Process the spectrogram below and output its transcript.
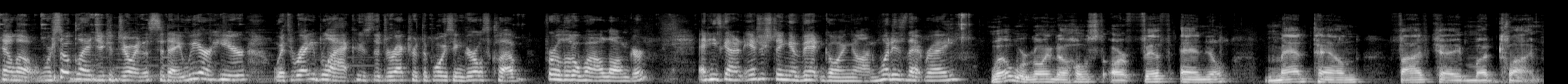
Hello, we're so glad you could join us today. We are here with Ray Black, who's the director at the Boys and Girls Club, for a little while longer. And he's got an interesting event going on. What is that, Ray? Well, we're going to host our fifth annual Madtown 5K Mud Climb,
